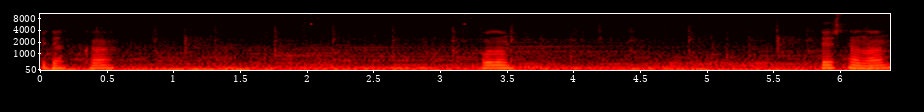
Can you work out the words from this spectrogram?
Bir dakika. Oğlum. Ses ne lan?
